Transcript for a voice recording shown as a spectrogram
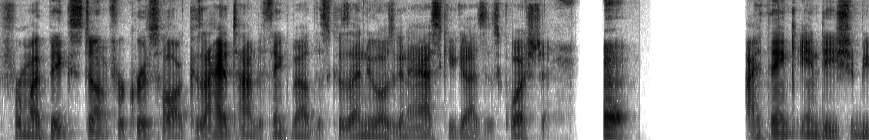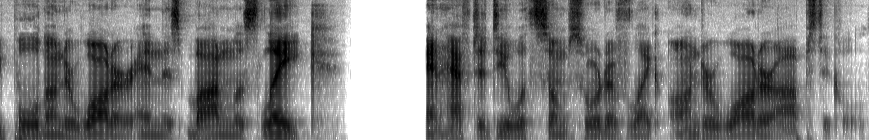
for my big stunt for Chris Hawk because I had time to think about this because I knew I was going to ask you guys this question. I think Indy should be pulled underwater in this bottomless lake and have to deal with some sort of like underwater obstacles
